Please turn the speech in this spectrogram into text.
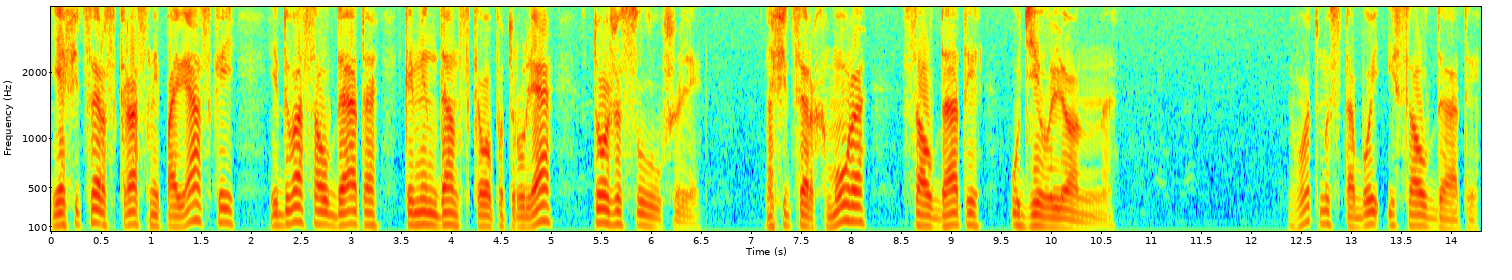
и офицер с красной повязкой и два солдата комендантского патруля тоже слушали. Офицер хмуро, солдаты удивленно. «Вот мы с тобой и солдаты»,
